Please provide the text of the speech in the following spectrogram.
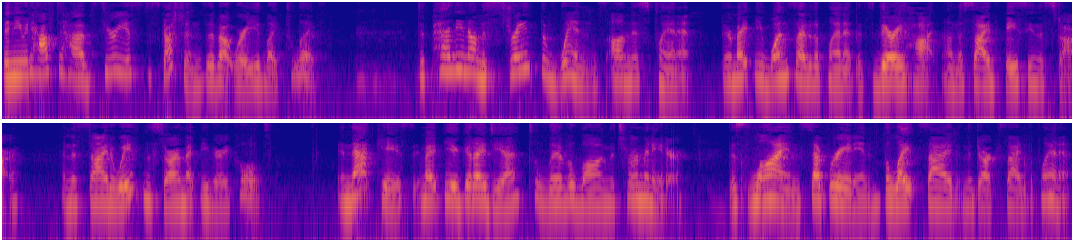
then you would have to have serious discussions about where you'd like to live. Depending on the strength of winds on this planet, there might be one side of the planet that's very hot on the side facing the star, and the side away from the star might be very cold. In that case, it might be a good idea to live along the terminator, this line separating the light side and the dark side of the planet.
